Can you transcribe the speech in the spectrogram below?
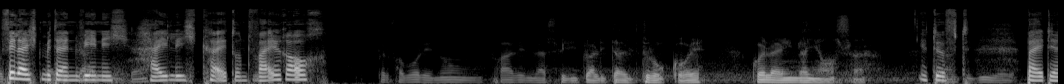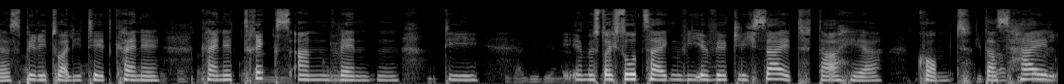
vielleicht mit ein wenig Heiligkeit und Weihrauch? Ihr dürft bei der Spiritualität keine, keine Tricks anwenden, die, ihr müsst euch so zeigen, wie ihr wirklich seid. Daher kommt das Heil.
